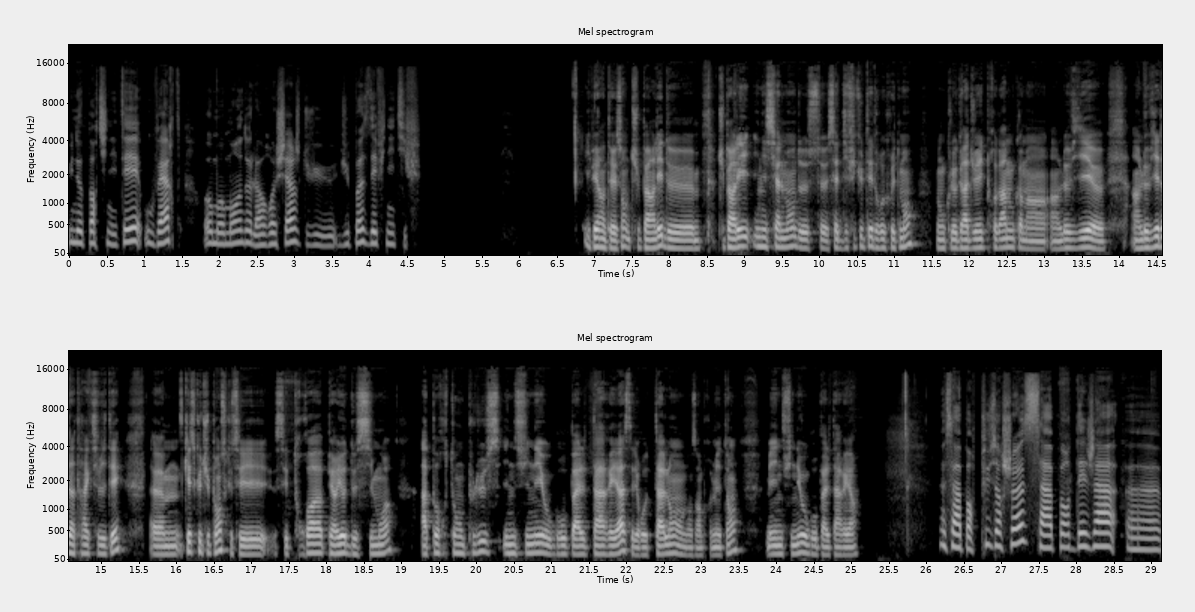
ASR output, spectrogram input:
une opportunité ouverte au moment de leur recherche du poste définitif. Hyper intéressant. Tu parlais de tu parlais initialement de cette difficulté de recrutement, donc le graduate programme comme un levier, euh, un levier d'attractivité. Euh, qu'est-ce que tu penses que ces ces 3 périodes de 6 mois apportent en plus in fine au groupe Altarea, c'est-à-dire au talent dans un premier temps, mais in fine au groupe Altarea? Ça apporte plusieurs choses. Ça apporte déjà, euh,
